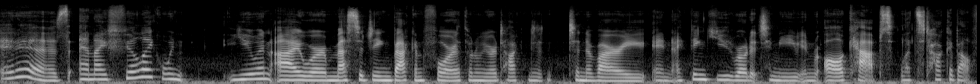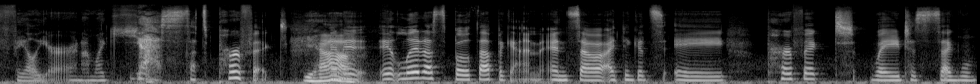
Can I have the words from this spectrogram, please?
It is. And i feel like when you and I were messaging back and forth when we were talking to, to Navari, and I think you wrote it to me in all caps. Let's talk about failure, and I'm like, yes, that's perfect. Yeah, and it it lit us both up again, and so I think it's a perfect way to seg-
